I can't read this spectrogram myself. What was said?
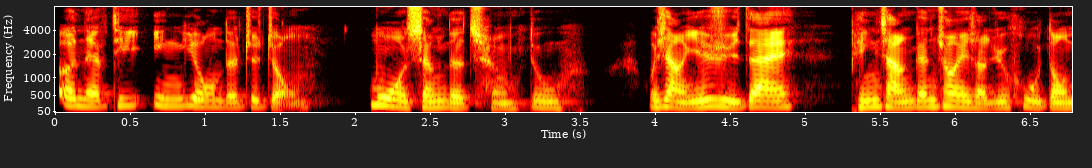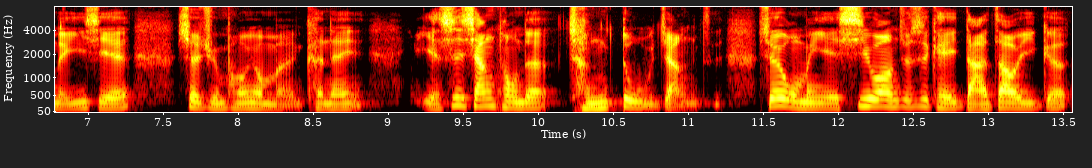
NFT 应用的这种陌生的程度，我想也许在平常跟创业小聚互动的一些社群朋友们，可能也是相同的程度这样子，所以我们也希望就是可以打造一个，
